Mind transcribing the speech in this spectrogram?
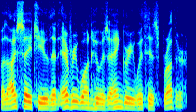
But I say to you that everyone who is angry with his brother,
